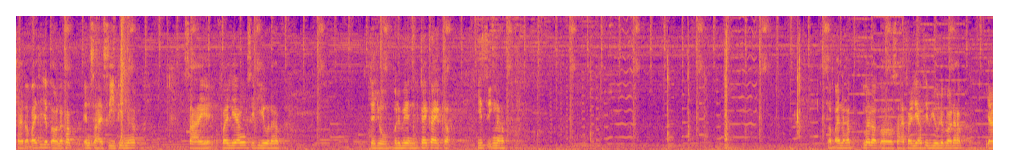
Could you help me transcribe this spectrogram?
สายต่อไปที่จะต่อนะครับ เป็นสาย 4 พินนะครับ สายไฟเลี้ยง CPU นะครับ จะอยู่บริเวณใกล้ๆกับฮีทซิงนะครับ ต่อไปนะครับเมื่อเราต่อสายไฟเลี้ยง CPU เรียบร้อยนะครับ อย่า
